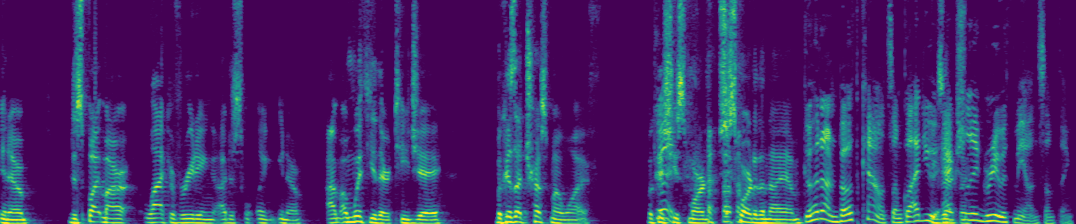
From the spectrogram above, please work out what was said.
you know, despite my lack of reading, I just like you know I'm, I'm with you there, TJ, because I trust my wife because Good. she's smart. She's smarter than I am. Good on both counts. I'm glad you Exactly. actually agree with me on something.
